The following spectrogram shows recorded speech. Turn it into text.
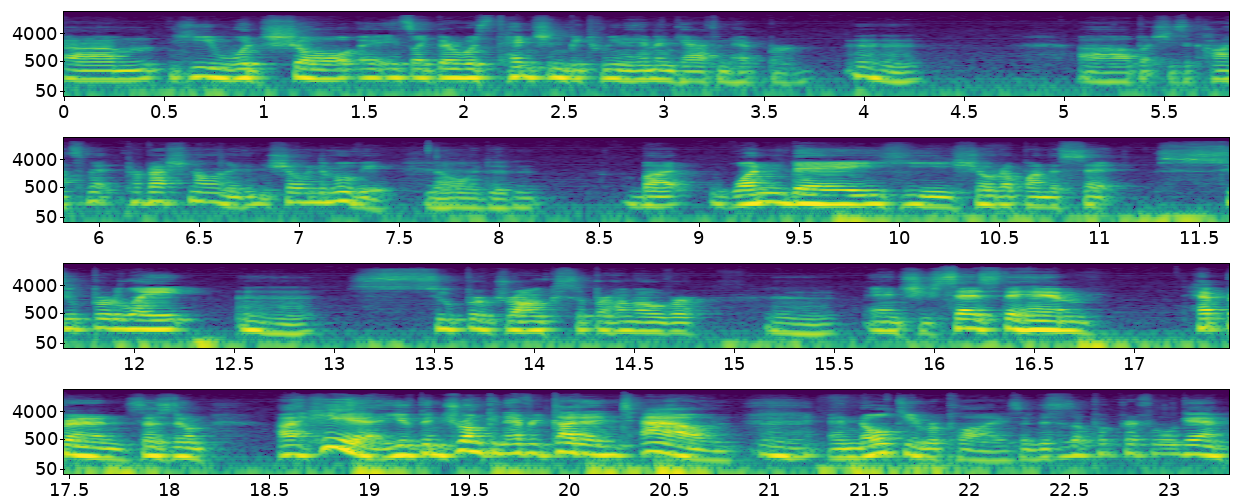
um, he would show. It's like there was tension between him and Katharine Hepburn. Mm-hmm. Uh, but she's a consummate professional, and it didn't show in the movie. No, it didn't. But one day he showed up on the set super late, Mm-hmm. super drunk, super hungover, Mm-hmm. and she says to him, Hepburn says to him, "I hear you've been drunk in every gutter in town." And Nolte replies, and this is a apocryphal again.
